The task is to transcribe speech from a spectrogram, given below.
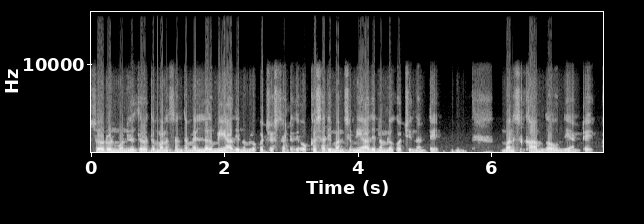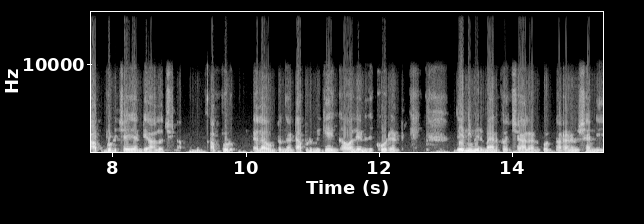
సో రెండు మూడు నెలల తర్వాత మనసు అంతా మెల్లగా మీ ఆధీనంలోకి వచ్చేస్తుంటది. ఒక్కసారి మనసు మీ ఆధీనంలోకి వచ్చిందంటే మనసు కామ్గా ఉంది అంటే అప్పుడు చేయండి ఆలోచన. అప్పుడు. ఎలా ఉంటుందంటే అప్పుడు మీకేం కావాలి అనేది కోరండి. దేన్ని మీరు మేనిఫెస్ట్ చేయాలనుకుంటున్నారు అనే విషయాన్ని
